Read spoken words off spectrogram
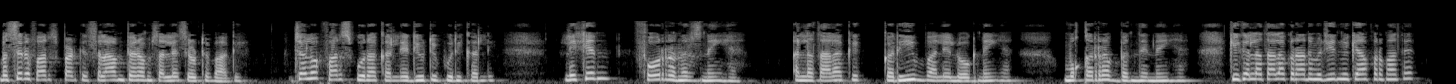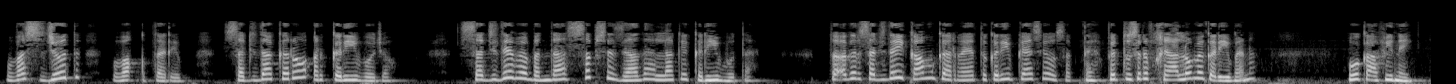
بس صرف فرض پڑھ کے سلام، پھر ہم سلے سے اٹھے بھاگے۔ چلو، فرض پورا کر لیا ڈیوٹی پوری کر لی۔ لیکن فور رنرز نہیں ہے اللہ تعالیٰ کے قریب والے لوگ نہیں ہے مقرب بندے نہیں ہے کیونکہ اللہ تعالیٰ قرآن مجید میں کیا فرماتے وس جد وقت سجدہ کرو اور قریب ہو جاؤ۔ سجدے میں بندہ سب سے زیادہ اللہ کے قریب ہوتا ہے۔ تو اگر سجدے ہی کم کر رہے ہیں تو قریب کیسے ہو سکتے ہیں؟ پھر تو صرف خیالوں میں قریب ہے نا۔ وہ کافی نہیں۔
